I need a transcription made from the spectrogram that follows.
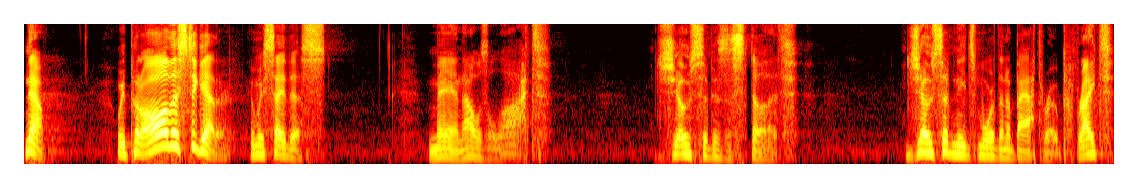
Now, we put all this together and we say this man, that was a lot. Joseph is a stud. Joseph needs more than a bathrobe, right?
